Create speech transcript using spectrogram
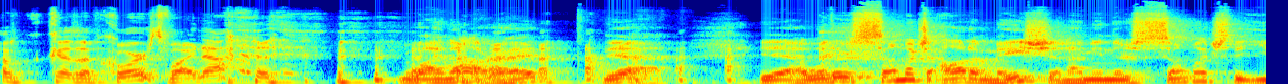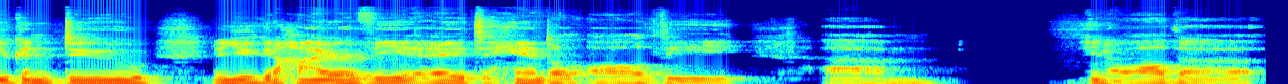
because um, of course, why not? why not, right? Yeah, yeah. Well, there's so much automation. I mean, there's so much that you can do. You can hire a VA to handle all the, um, you know, all the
